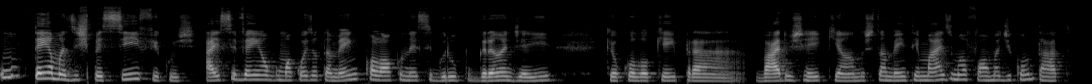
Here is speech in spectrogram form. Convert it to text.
com temas específicos, aí se vem alguma coisa eu também coloco nesse grupo grande aí, que eu coloquei para vários reikianos, também tem mais uma forma de contato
